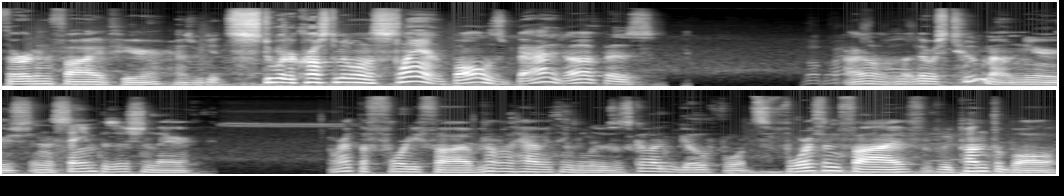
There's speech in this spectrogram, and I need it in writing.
Third and five here as we get Stewart across the middle on a slant. Ball is batted up as I don't know. There was two Mountaineers in the same position there. We're at the 45. We don't really have anything to lose. Let's go ahead and go for it. It's fourth and five. If we punt the ball,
